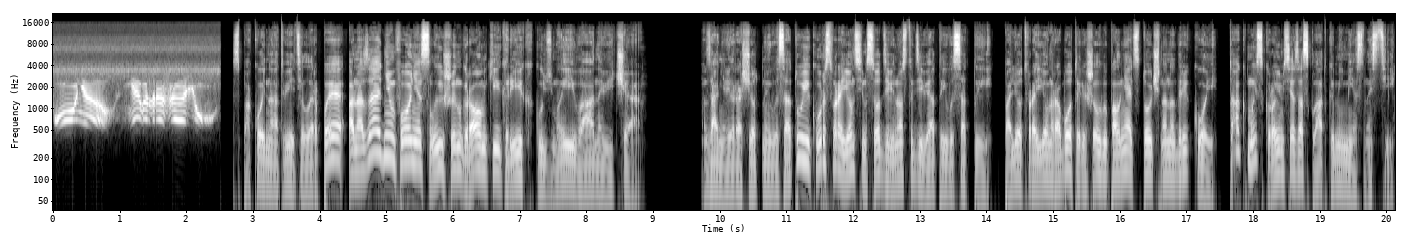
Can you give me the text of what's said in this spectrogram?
Понял, не возражаю. Спокойно ответил РП, а на заднем фоне слышен громкий крик Кузьмы Ивановича. Заняли расчетную высоту и курс в район 799 высоты. Полет в район работы решил выполнять точно над рекой. Так мы скроемся за складками местности.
